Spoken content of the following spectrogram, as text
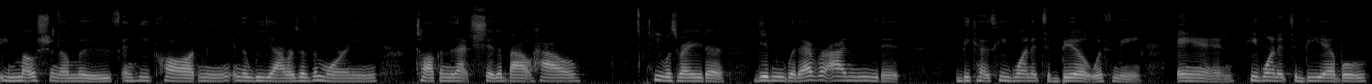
emotional moods and he called me in the wee hours of the morning talking to that shit about how he was ready to give me whatever i needed because he wanted to build with me. And he wanted to be able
